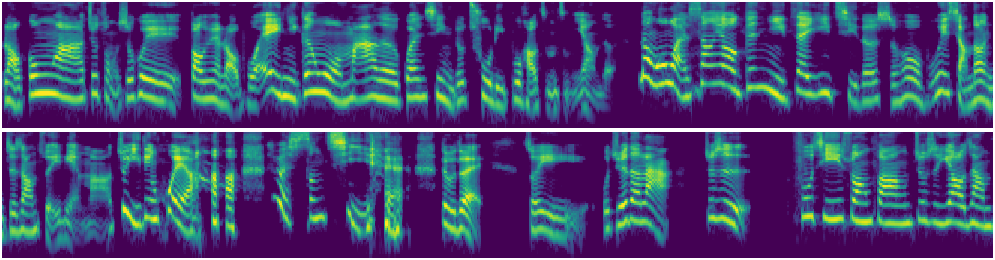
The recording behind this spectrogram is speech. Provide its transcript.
老公啊，就总是会抱怨老婆，哎，你跟我妈的关系你都处理不好，怎么怎么样的？那我晚上要跟你在一起的时候，不会想到你这张嘴脸吗？就一定会啊，特别生气，对不对？所以我觉得啦，就是夫妻双方就是要让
